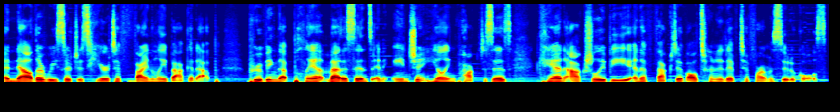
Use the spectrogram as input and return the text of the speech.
and now the research is here to finally back it up, proving that plant medicines and ancient healing practices can actually be an effective alternative to pharmaceuticals.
